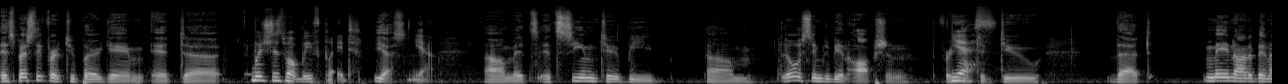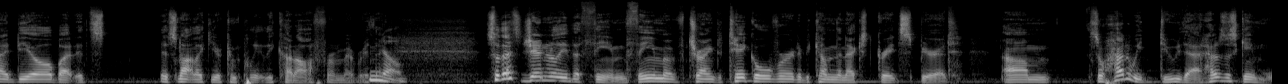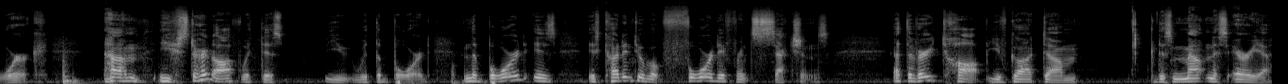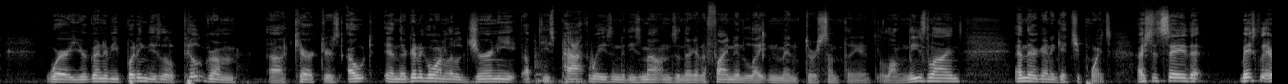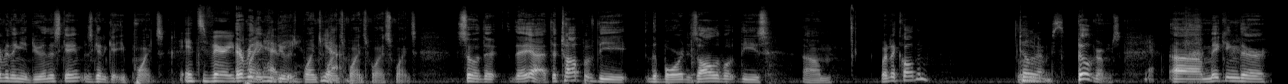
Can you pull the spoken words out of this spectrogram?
especially for a two player game, it uh, which is what we've played. Yes, yeah. Um, it's it seemed to be um, there always seemed to be an option for you to do that. May not have been ideal, but it's it's not like you're completely cut off from everything. no So that's generally the theme. The theme of trying to take over to become the next great spirit. Um, so how do we do that? How does this game work? Um, you start off with this you with the board, and the board is is cut into about four different sections. At the very top, you've got um, this mountainous area where you're going to be putting these little pilgrim uh, characters out, and they're going to go on a little journey up these pathways into these mountains, and they're going to find enlightenment or something along these lines, and they're going to get you points. I should say that basically everything you do in this game is going to get you points. it's very Everything you heavy. do is points, Yeah. points, points, points, points. So the, the yeah, at the top of the the board is all about these. Um, what do I call them? pilgrims pilgrims Yeah. uh, making their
